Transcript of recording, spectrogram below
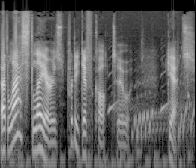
That last layer is pretty difficult to get.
